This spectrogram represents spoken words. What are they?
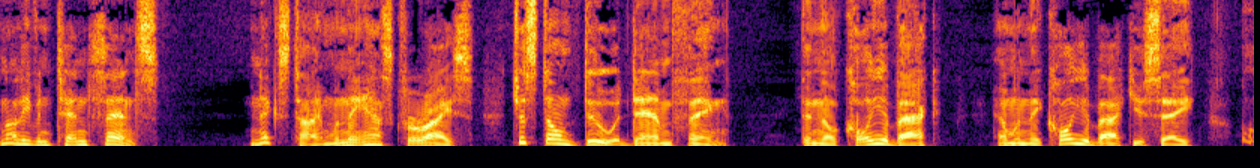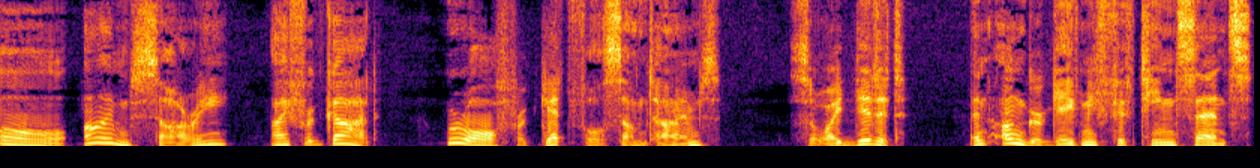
not even ten cents. Next time, when they ask for ice, just don't do a damn thing. Then they'll call you back, and when they call you back, you say, Oh, I'm sorry. I forgot. We're all forgetful sometimes. So I did it, and Unger gave me fifteen cents.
